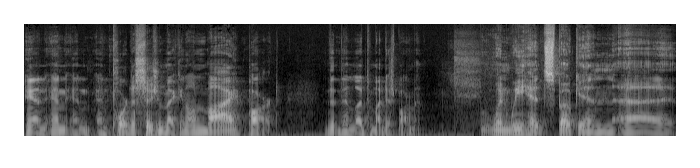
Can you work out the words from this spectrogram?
and, and, and, and poor decision making on my part that then led to my disbarment. When we had spoken, uh,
